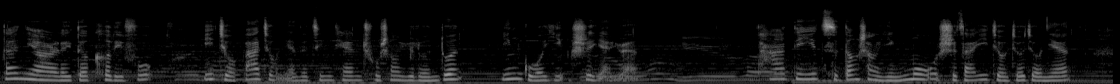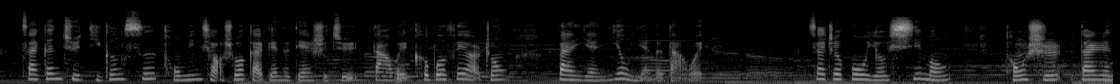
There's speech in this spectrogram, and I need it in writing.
丹尼尔·雷德克里夫，一九八九年的今天出生于伦敦。英国影视演员，他第一次登上荧幕是在1999年，在根据狄更斯同名小说改编的电视剧《大卫·科波菲尔》中扮演幼年的大卫。在这部由西蒙同时担任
